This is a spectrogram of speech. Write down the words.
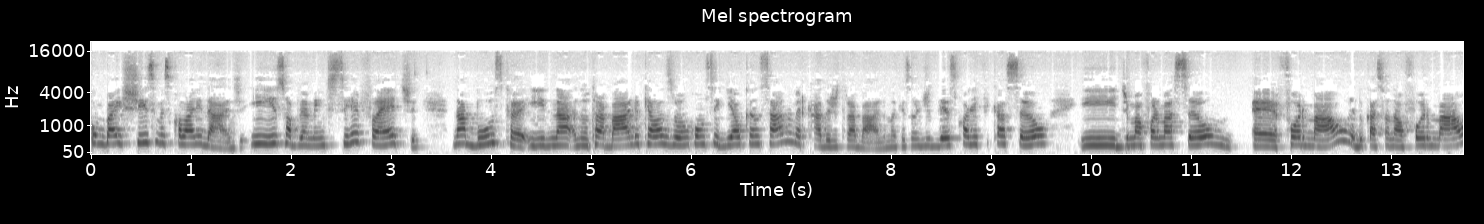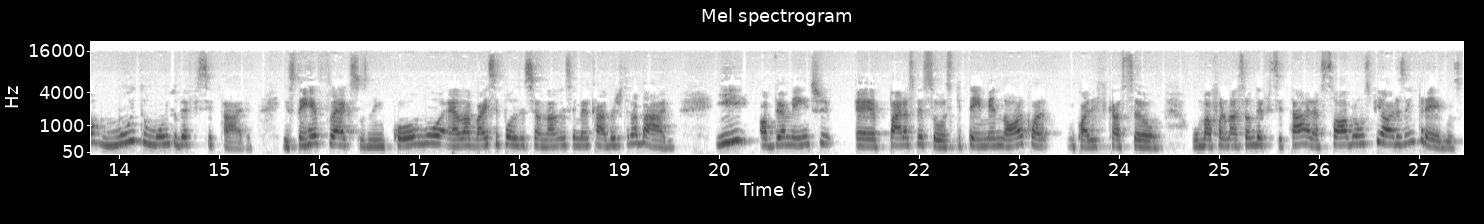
com baixíssima escolaridade. E isso, obviamente, se reflete na busca e na, no trabalho que elas vão conseguir alcançar no mercado de trabalho. Uma questão de desqualificação e de uma formação é, formal, educacional formal, muito, muito deficitária. Isso tem reflexos em como ela vai se posicionar nesse mercado de trabalho. E, obviamente, é, para as pessoas que têm menor qualificação, uma formação deficitária, sobram os piores empregos.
